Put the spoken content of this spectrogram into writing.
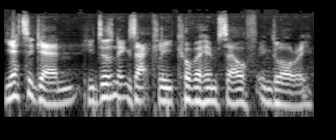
Yet again, he doesn't exactly cover himself in glory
